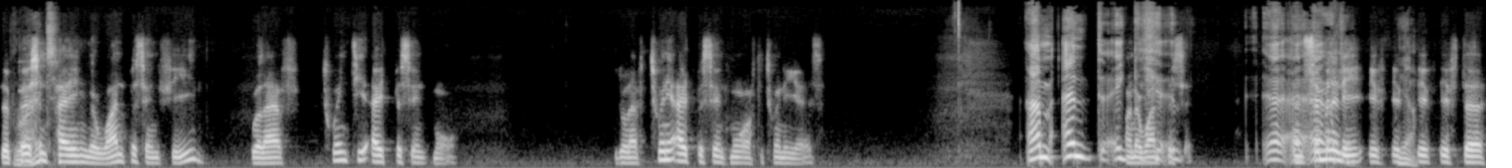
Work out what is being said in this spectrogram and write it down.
The person right. paying the 1% fee will have 28% more. It'll have 28% more after 20 years. Um, and uh, on a 1%. Uh, and uh, similarly, if, if, yeah. if, if, the,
